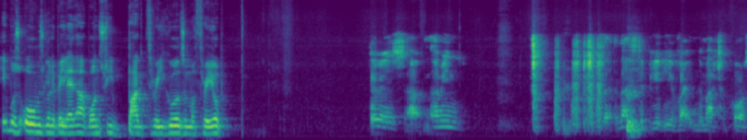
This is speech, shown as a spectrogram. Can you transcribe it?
it was always going to be like that once we bagged three goals and we're three up? There is. I mean, that's the beauty of writing the match report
